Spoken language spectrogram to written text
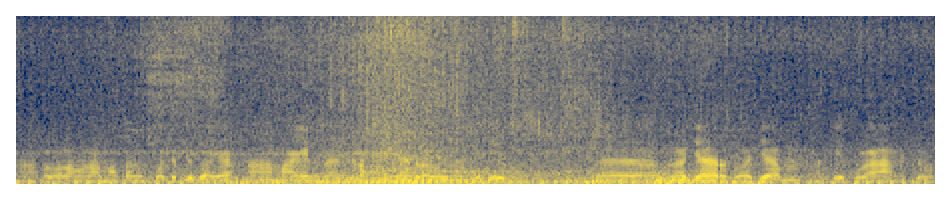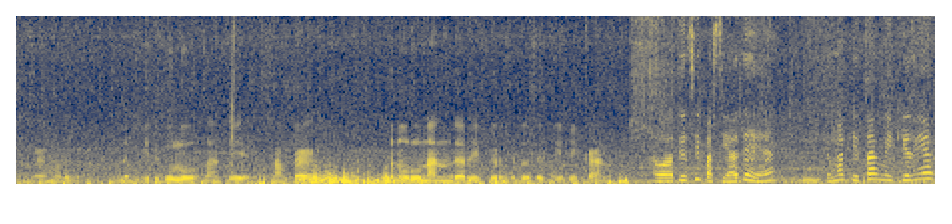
Nah, kalau lama-lama kan khawatir juga ya, nah, main nah, interaksinya terlalu jadi eh, belajar dua jam nanti pulang itu. Dulu nanti sampai penurunan dari virus itu signifikan. Khawatir sih pasti ada ya. Hmm. Cuma kita mikirnya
